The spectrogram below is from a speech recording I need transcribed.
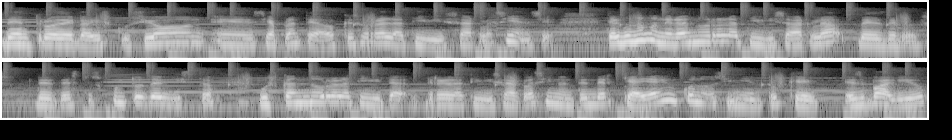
dentro de la discusión eh, se ha planteado que eso es relativizar la ciencia. De alguna manera no relativizarla desde, los, desde estos puntos de vista, buscan no relativizarla, sino entender que hay un conocimiento que es válido,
